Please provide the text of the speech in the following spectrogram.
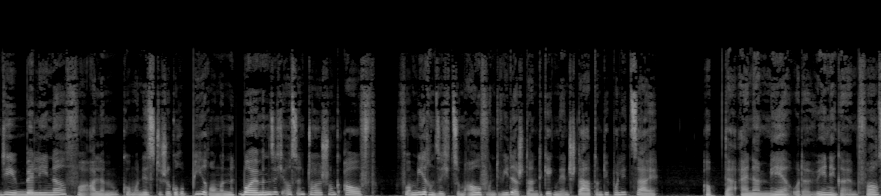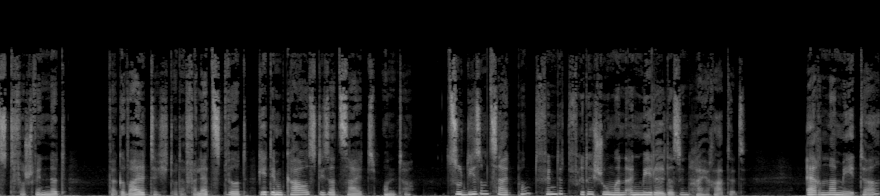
Die Berliner, vor allem kommunistische Gruppierungen, bäumen sich aus Enttäuschung auf, formieren sich zum Auf- und Widerstand gegen den Staat und die Polizei. Ob da einer mehr oder weniger im Forst verschwindet, vergewaltigt oder verletzt wird, geht im Chaos dieser Zeit unter. Zu diesem Zeitpunkt findet Friedrich Schumann ein Mädel, das ihn heiratet. Erna Meta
